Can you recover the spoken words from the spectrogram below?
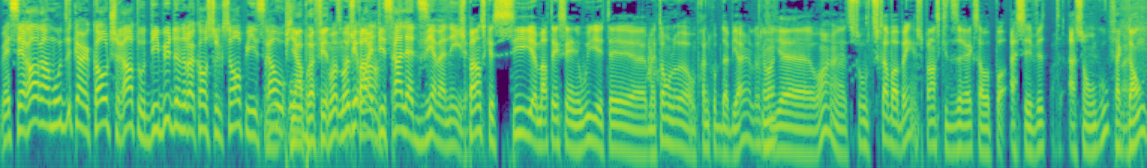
Mais c'est rare en maudit qu'un coach rentre au début d'une reconstruction puis il se rend au. Puis il en profite. Moi, moi, je ouais, pense, puis il se rend la dixième année. je là. pense que si euh, Martin Saint-Louis était, euh, mettons, là, on prend une coupe de bière, là, Ouais. puis, euh, ouais, tu trouves que ça va bien? Je pense qu'il dirait que ça va pas assez vite à son goût. Fait que donc.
